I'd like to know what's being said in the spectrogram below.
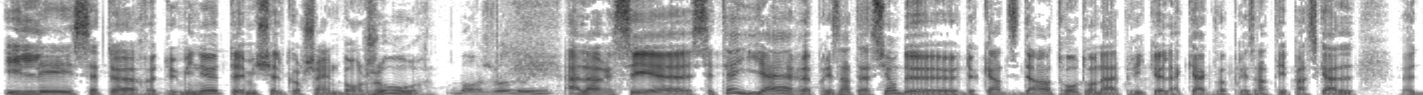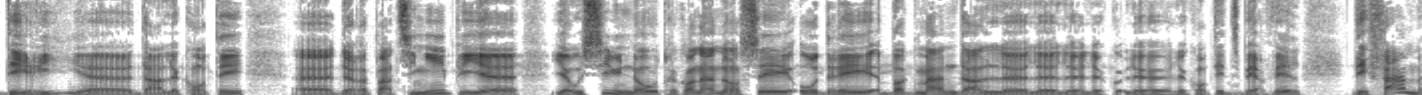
Il est 7 heures 2 minutes. Michel Courchaine, bonjour. Bonjour, Louis. Alors, c'est, euh, c'était hier, euh, présentation de, de, candidats. Entre autres, on a appris que la CAQ va présenter Pascal euh, Derry euh, dans le comté euh, de Repentigny. Puis, il y a aussi une autre qu'on a annoncée, Audrey Bogman dans le, le, le, le, le comté d'Iberville. Des femmes,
